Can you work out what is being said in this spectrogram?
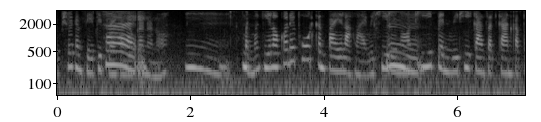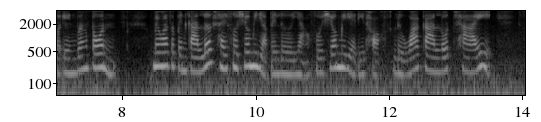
ฟช่วยกันเซฟจิตใจใช่กันแล้วกันนะเนาะอืมเหมือนเมื่อกี้เราก็ได้พูดกันไปหลากหลายวิธีเลยเนาะอืมที่เป็นวิธีการจัดการกับตัวเองเบื้องต้น ไม่ว่าจะเป็นการเลิกใช้โซเชียลมีเดียไปเลย อย่างโซเชียลมีเดียดีท็อกซ์หรือว่าการลดใช้โซ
